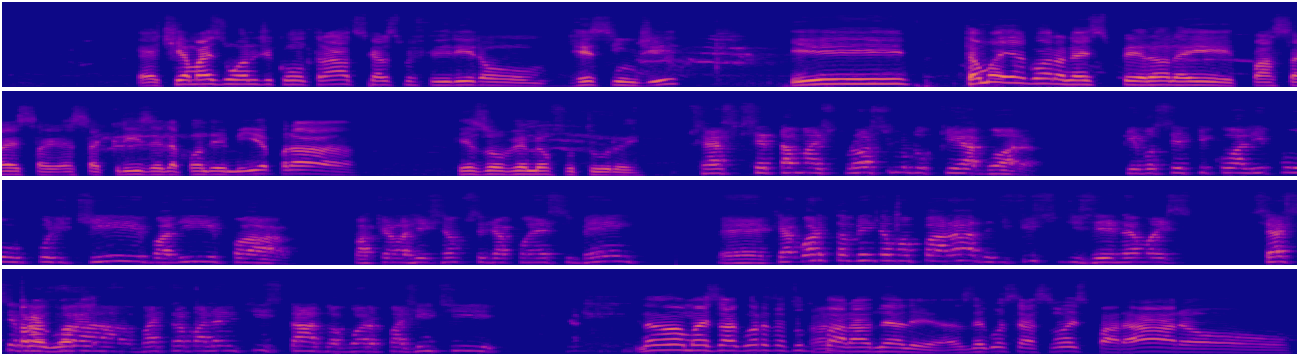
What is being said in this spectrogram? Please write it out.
É, tinha mais um ano de contrato, os caras preferiram rescindir. E estamos aí agora, né? Esperando aí passar essa, essa crise da pandemia para resolver meu futuro aí. Você acha que você está mais próximo do que agora? Porque você ficou ali por Curitiba, ali para para aquela região que você já conhece bem, é, que agora também deu uma parada, é difícil dizer, né? Mas você acha que você vai, agora... pra, vai trabalhar em que estado agora para a gente. Não, mas agora tá tudo ah. parado, né, Ale? As negociações pararam,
